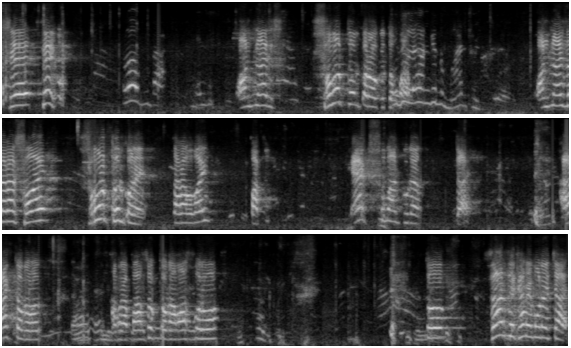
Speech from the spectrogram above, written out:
সে অন্যায় সমর্থন করাও কিন্তু। অন্যায় যারা সয় সমর্থন করে তারা সবাই পাপি। এক সমান গুণার দেয়। আর একটা অনুরোধ আমরা পাঁচ নামাজ পড়ব। তো যার যেখানে মনে চায়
